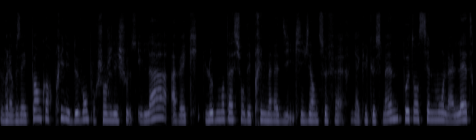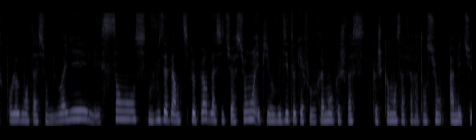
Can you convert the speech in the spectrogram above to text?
mais voilà, vous n'avez pas encore pris les devants pour changer les choses. Et là, avec l'augmentation des primes maladie qui vient de se faire il y a quelques semaines, potentiellement la lettre pour l'augmentation de loyer, l'essence, vous avez un petit peu peur de la situation et puis vous vous dites ok, il faut vraiment que je fasse, que je commence à faire attention à mes thunes.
